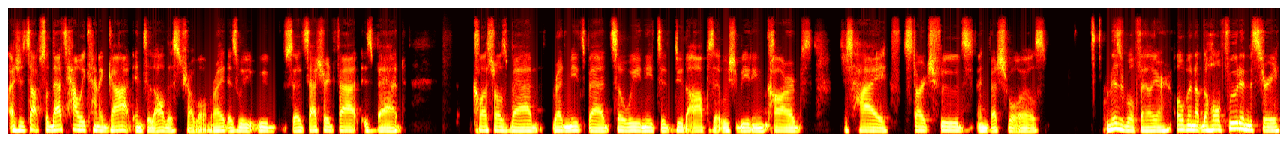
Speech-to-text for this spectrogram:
i should stop. So that's how we kind of got into all this trouble right? As we we said saturated fat is bad cholesterol is bad red meat's bad. So we need to do the opposite. We should be eating carbs just high starch foods and vegetable oils. Miserable failure. Open up the whole food industry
